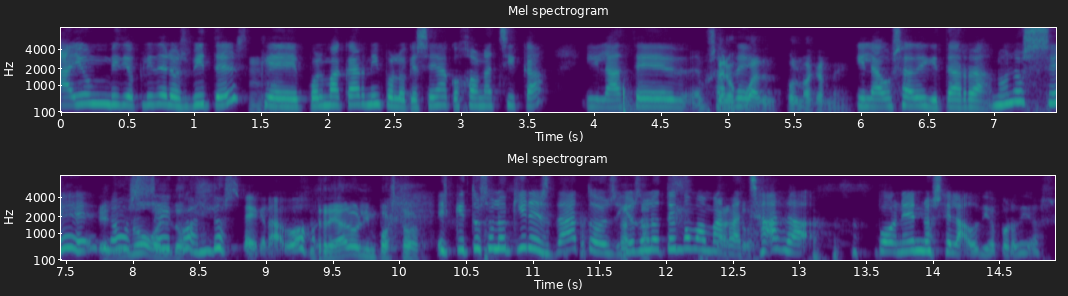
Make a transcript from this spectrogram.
hay un videoclip de los Beatles Ujú. que Paul McCartney, por lo que sea, coja a una chica y la hace usar ¿Pero de- cuál? Paul McCartney. y la usa de guitarra. No lo sé, ¿El no sé el cuándo se grabó. ¿Real o el impostor? Es que tú solo quieres datos, yo solo tengo mamarrachada. Ponernos el audio, por Dios.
